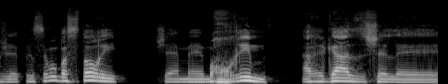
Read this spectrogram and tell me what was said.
שפרסמו בסטורי שהם אה, מוכרים ארגז של, אה,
